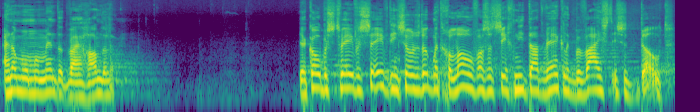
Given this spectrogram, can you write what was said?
En op het moment dat wij handelen. Jacobus 2, vers 17, zo is het ook met geloof. Als het zich niet daadwerkelijk bewijst, is het dood.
